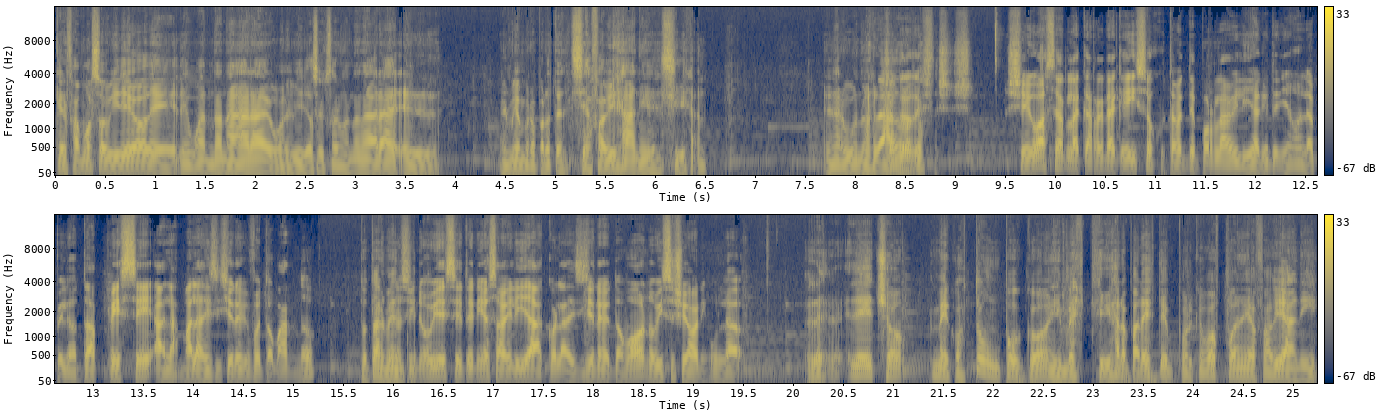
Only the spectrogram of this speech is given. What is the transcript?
el famoso video de, de, Wanda Nara, o el video sexual de Wanda Nara, el, miembro pertenecía a Fabiani, decían. En algunos lados. Yo creo que llegó a hacer la carrera que hizo justamente por la habilidad que tenía con la pelota, pese a las malas decisiones que fue tomando. Totalmente. Pero si no hubiese tenido esa habilidad con las decisiones que tomó, no hubiese llegado a ningún lado. De, hecho, me costó un poco investigar para este porque vos ponías Fabiani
